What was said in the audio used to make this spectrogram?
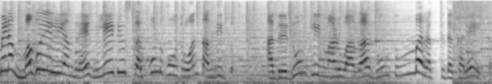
ಮೇಡಮ್ ಮಗು ಎಲ್ಲಿ ಅಂದ್ರೆ ರಿಲೇಟಿವ್ಸ್ ಕರ್ಕೊಂಡು ಹೋದ್ರು ಅಂತ ಅಂದಿದ್ಲು ಆದ್ರೆ ರೂಮ್ ಕ್ಲೀನ್ ಮಾಡುವಾಗ ರೂಮ್ ತುಂಬಾ ರಕ್ತದ ಕಲೆ ಇತ್ತು.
